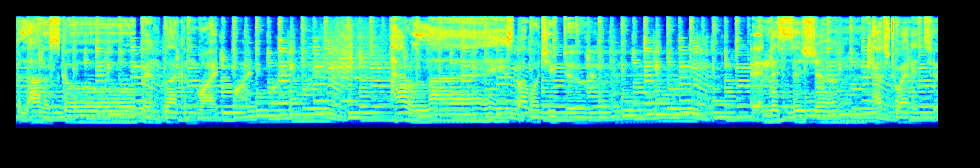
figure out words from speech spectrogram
Kaleidoscope in black and white. Paralyzed by what you do. Indecision, catch 22.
